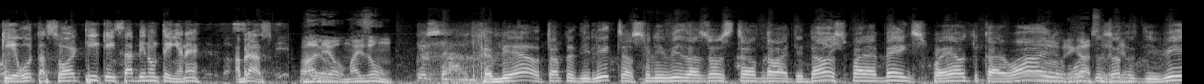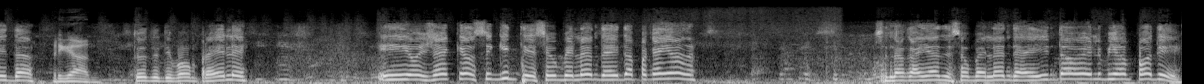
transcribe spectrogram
Que outra sorte, quem sabe não tenha, né? Abraço. Valeu, mais um. Gabriel, tropa de elite, a Sulivisa Azul Estrela Norte. Dá os parabéns pro Elton Carvalho, Oh, obrigado, muitos anos de vida, Obrigado. tudo de bom pra ele. E hoje é que é o seguinte, se o Belândia aí dá pra ganhar, né? Se não ganhar desse Belândia aí, então ele já pode.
